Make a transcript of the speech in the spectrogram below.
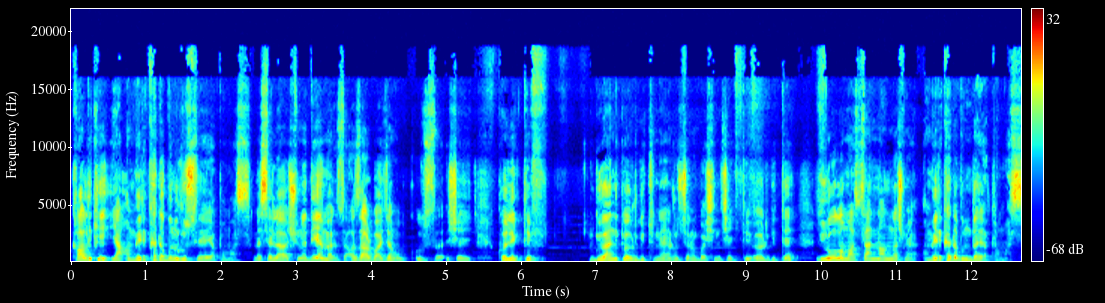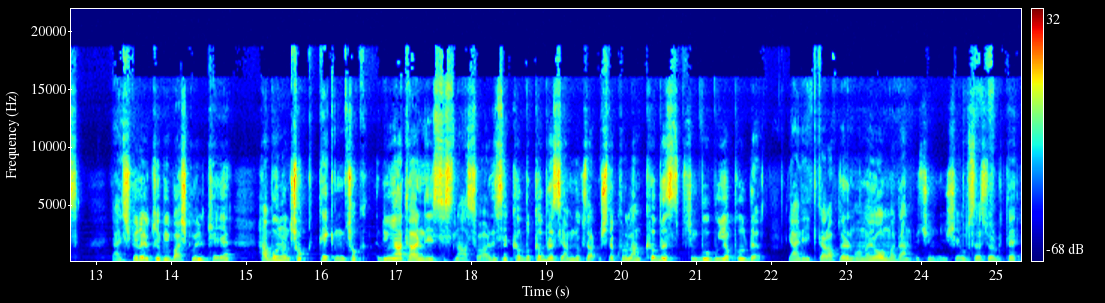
Kaldı ki ya Amerika da bunu Rusya'ya yapamaz. Mesela şunu diyemez. Azerbaycan şey kolektif güvenlik örgütüne Rusya'nın başını çektiği örgüte üye olamaz. Seninle anlaşmaya. Amerika da bunu dayatamaz. Yani hiçbir ülke bir başka ülkeye Ha bunun çok teknik, çok dünya tarihinde istisnası vardı. İşte Kıbr Kıbrıs yani 1960'da kurulan Kıbrıs. Şimdi bu, bu yapıldı. Yani iki tarafların onayı olmadan üçün şey uluslararası örgüte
